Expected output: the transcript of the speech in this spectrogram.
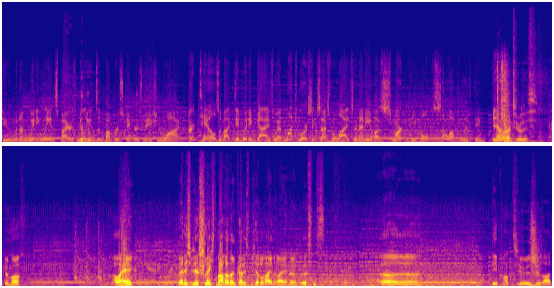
doo and unwittingly inspires millions of bumper stickers nationwide. Aren't tales about dim-witted guys who have much more successful lives than any of us smart people so uplifting? Ja, natürlich. Immer. Aber hey, wenn ich mir schlecht mache, dann kann ich mich ja dort einreihen, ne? Das ist, äh, Depardieu, Gérard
